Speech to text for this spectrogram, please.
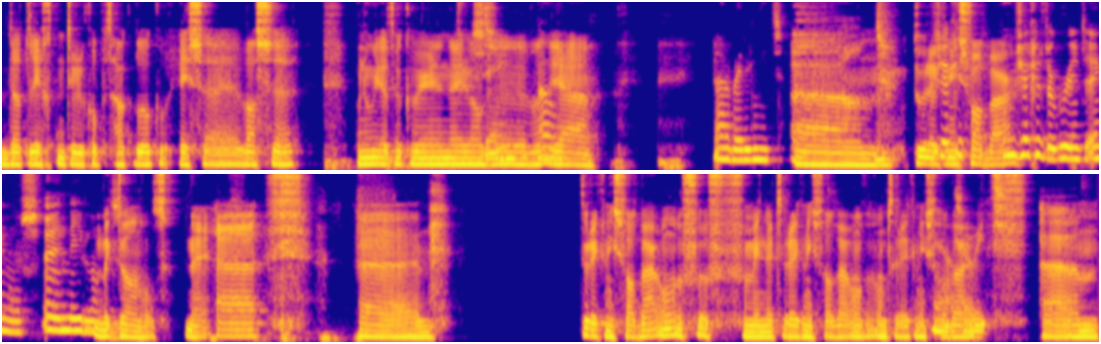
dat ligt natuurlijk op het hakblok. Is, eh, was, eh, hoe noem je dat ook weer in het Nederlands? Oh. Ja, ja, dat weet ik niet. ehm toerekeningsvatbaar. Hoe zeg je het ook weer in het Engels? Eh, in het Nederlands? McDonald's. Nee. eh ehm, toerekeningsvatbaar on- of, of verminderd toerekeningsvatbaar, on, ja, ontoerekeningsvatbaar. zoiets. Ehm,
